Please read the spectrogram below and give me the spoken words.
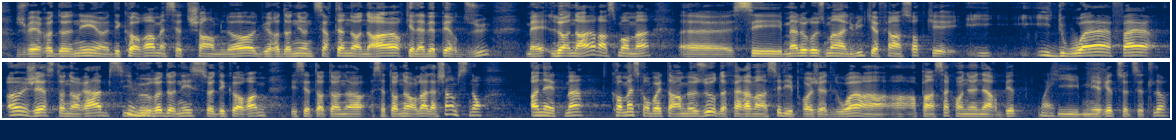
« Je vais redonner un décorum à cette Chambre-là, lui redonner un certain honneur qu'elle avait perdu. » Mais l'honneur, en ce moment, c'est malheureusement lui qui a fait en sorte qu'il il doit faire un geste honorable s'il veut redonner ce décorum et cet honneur- cet honneur-là à la Chambre. Sinon, honnêtement, comment est-ce qu'on va être en mesure de faire avancer les projets de loi en, en- en pensant qu'on a un arbitre Ouais. qui mérite ce titre-là?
